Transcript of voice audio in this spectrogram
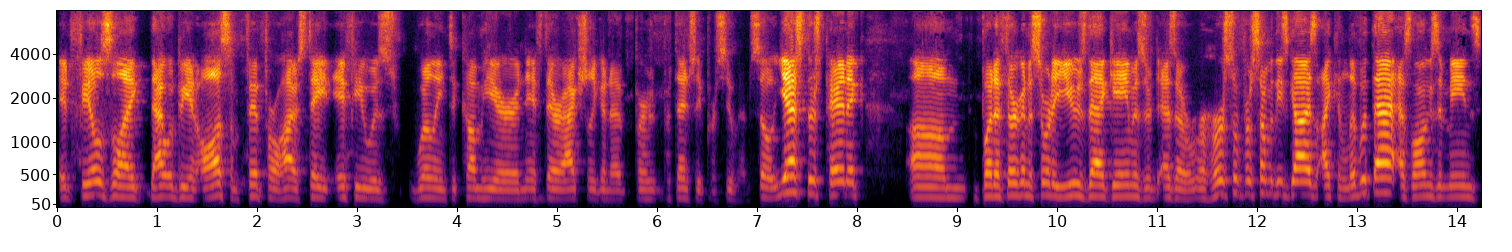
it feels like that would be an awesome fit for Ohio State if he was willing to come here and if they're actually going to per- potentially pursue him. So yes, there's panic, um, but if they're going to sort of use that game as a, as a rehearsal for some of these guys, I can live with that as long as it means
